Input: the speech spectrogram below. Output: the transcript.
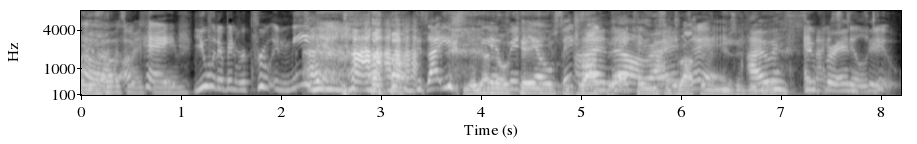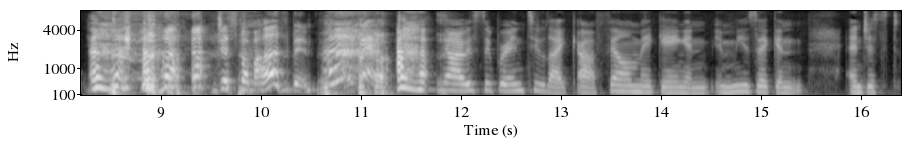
That was my okay. dream. You would have been recruiting me then, because I used to Yeah, be y'all a know Kay video used to drop it. know, Kay used to right? drop it in Day. music videos. I was super and I still into. do, just for my husband. Okay. no, I was super into like uh, filmmaking and, and music and and just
